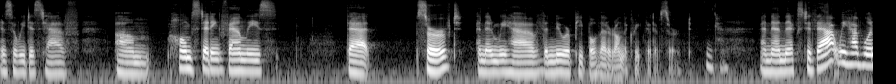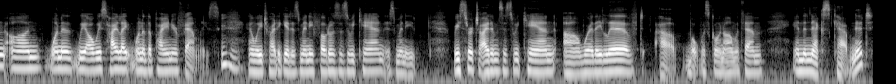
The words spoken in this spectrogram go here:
And so we just have um, homesteading families that served, and then we have the newer people that are on the creek that have served. Okay. And then next to that, we have one on one of, we always highlight one of the pioneer families. And we try to get as many photos as we can, as many research items as we can, uh, where they lived, uh, what was going on with them in the next cabinet.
